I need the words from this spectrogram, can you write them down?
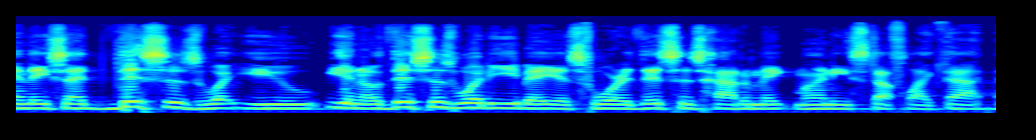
And they said, this is what you, you know, this is what eBay is for. This is how to make money, stuff like that.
